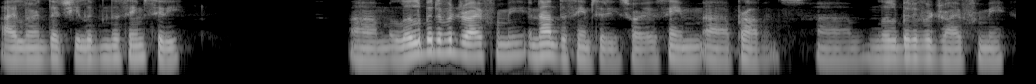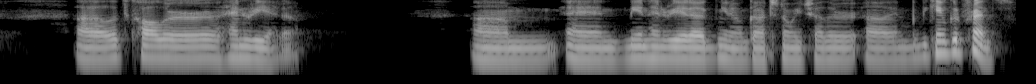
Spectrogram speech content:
I learned that she lived in the same city. Um, a little bit of a drive for me. Not the same city, sorry, the same uh, province. Um, a little bit of a drive for me. Uh, let's call her Henrietta. Um, and me and Henrietta, you know, got to know each other uh, and we became good friends.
